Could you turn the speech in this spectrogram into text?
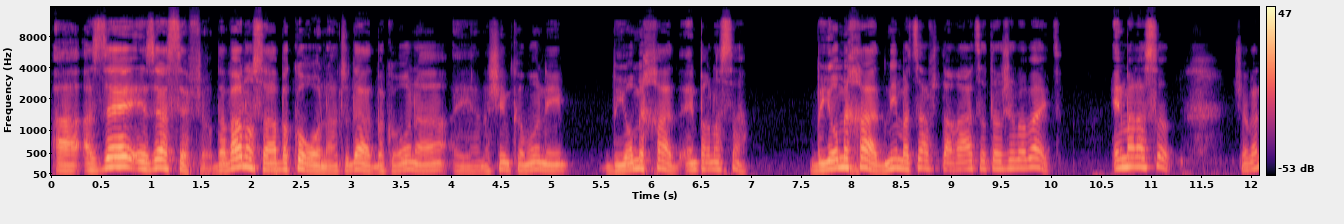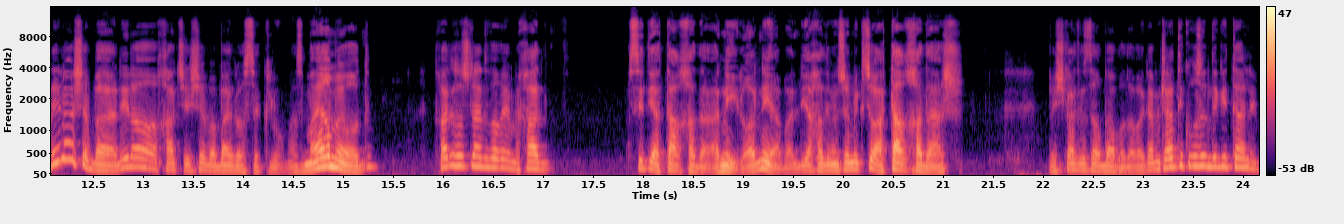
אז זה, זה הספר. דבר נוסף, בקורונה, את יודעת, בקורונה, אנשים כמוני, ביום אחד אין פרנסה. ביום אחד, ממצב שאתה רץ, אתה יושב בבית. אין מה לעשות. עכשיו, אני לא יושב, אני לא אחד שיושב בבית ועושה כלום. אז מהר מאוד, התחלתי לעשות שני דברים. אחד, עשיתי אתר חדש, אני, לא אני, אבל יחד עם אנשי מקצוע, אתר חדש, והשקעתי בזה הרבה עבודה, אבל גם הקלטתי קורסים דיגיטליים.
